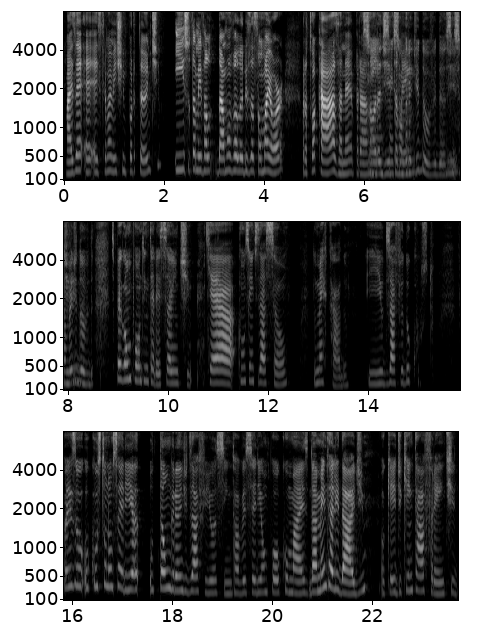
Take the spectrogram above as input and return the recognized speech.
Mas é, é, é extremamente importante e isso também dá uma valorização maior para tua casa, né, para na hora de sem também sombra de dúvida, sem sombra de dúvida. Você pegou um ponto interessante que é a conscientização do mercado e o desafio do custo. Pois o, o, custo não seria o tão grande desafio assim, talvez seria um pouco mais da mentalidade ok? De quem está à frente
